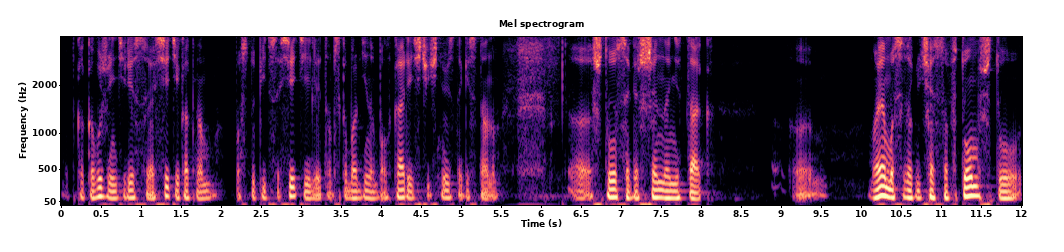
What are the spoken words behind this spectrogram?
вот каковы же интересы Осетии, как нам поступить с Осетией или там с Кабардино-Балкарией, с Чечней, с Дагестаном, что совершенно не так. Моя мысль заключается в том, что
